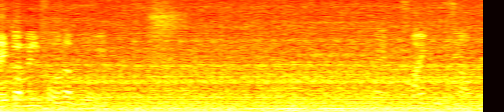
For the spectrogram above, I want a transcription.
Не камельфо на pai, no final.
